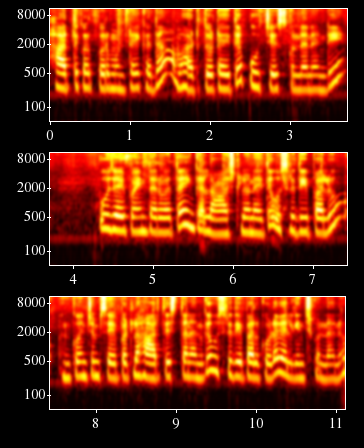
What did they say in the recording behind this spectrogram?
హార్త కర్పూరం ఉంటాయి కదా వాటితోటి అయితే పూజ చేసుకున్నానండి. పూజ అయిపోయిన తర్వాత ఇంకా లాస్ట్లోనైతే ఉసిరి దీపాలు ఇంకొంచెం సేపట్లో హారతి ఉసిరి దీపాలు కూడా వెలిగించుకున్నాను.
